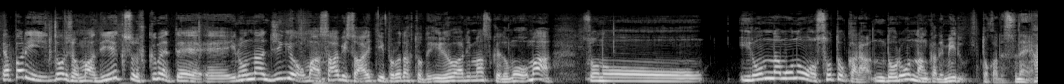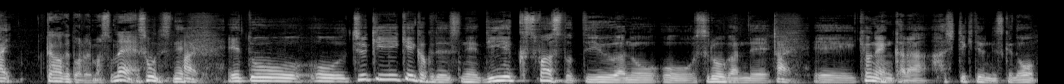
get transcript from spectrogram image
やっぱりどうでしょう、まあ、DX 含めて、えー、いろんな事業、まあ、サービス、IT、プロダクトでいろいろありますけども、まあ、その、いろんなものを外からドローンなんかで見るとかですね。はい。手がけておられますね。そうですね。はい、えっ、ー、と、中期計画でですね、DX ファーストっていうあの、スローガンで、はい、えー、去年から走ってきてるんですけど、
